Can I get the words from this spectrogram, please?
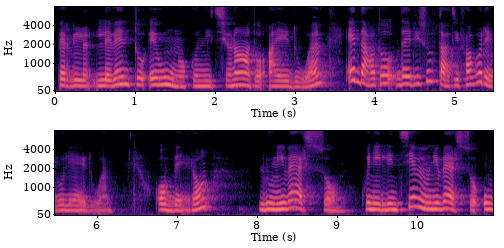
per l'evento E1 condizionato a E2 è dato dai risultati favorevoli a E2, ovvero l'universo, quindi l'insieme universo U'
